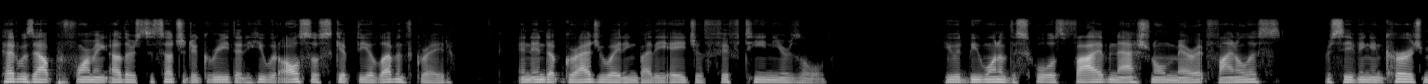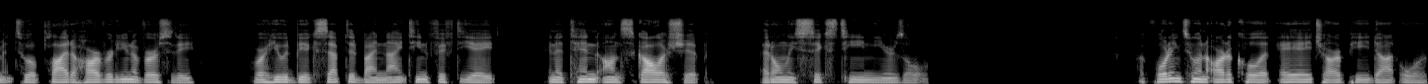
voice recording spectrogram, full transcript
Ted was outperforming others to such a degree that he would also skip the 11th grade and end up graduating by the age of 15 years old. He would be one of the school's five national merit finalists, receiving encouragement to apply to Harvard University, where he would be accepted by 1958 and attend on scholarship at only 16 years old. According to an article at ahrp.org,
